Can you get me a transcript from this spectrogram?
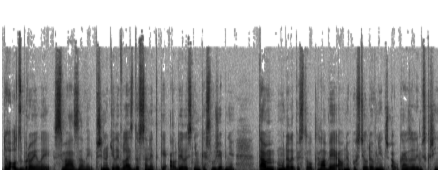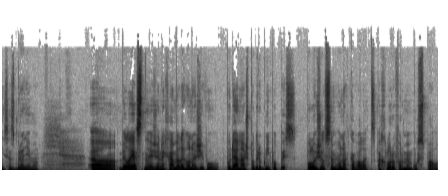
toho odzbrojili, svázeli, přinutili vlézt do sanitky a odjeli s ním ke služebně. Tam mu dali pistol k hlavě a on je pustil dovnitř a ukázal jim skříní se zbraněma. Uh, bylo jasné, že necháme-li ho naživu, podá náš podrobný popis. Položil jsem ho na kavalec a chloroformem uspal.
